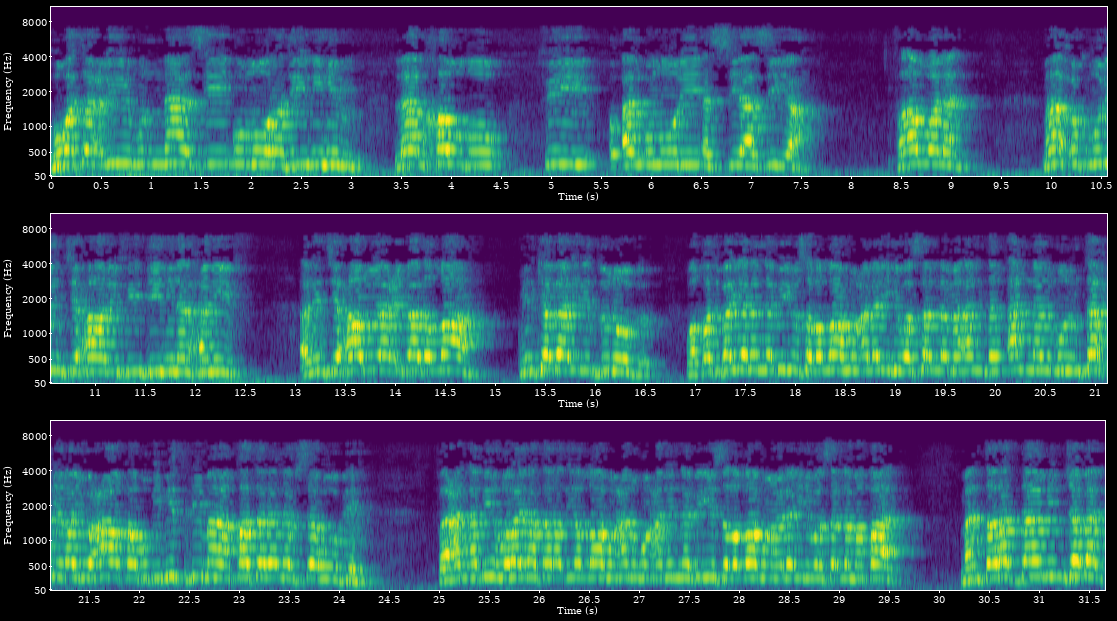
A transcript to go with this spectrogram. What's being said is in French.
هو تعليم الناس أمور دينهم لا الخوض في الأمور السياسية. فاولا ما حكم الانتحار في ديننا الحنيف؟ الانتحار يا عباد الله من كبائر الذنوب. وقد بين النبي صلى الله عليه وسلم أن أن المنتحر يعاقب بمثل ما قتل نفسه به. فعن أبي هريرة رضي الله عنه عن النبي صلى الله عليه وسلم قال من تردى من جبل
